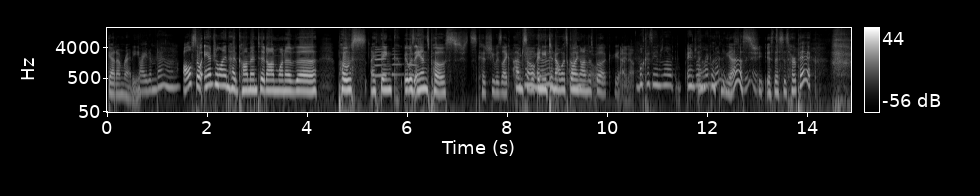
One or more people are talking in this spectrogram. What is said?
get them ready. write them down. Also, Angeline had commented on one of the posts. I think it was Anne's post because she was like, "I'm so I need to know what's going on in this book." Yeah, I know. Well, because Angela Angela recommended. yes, she, is this is her pick?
